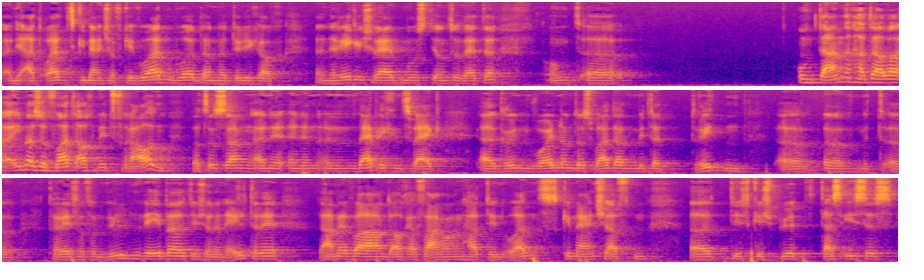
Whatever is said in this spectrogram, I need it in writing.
eine Art Ordensgemeinschaft geworden, wo er dann natürlich auch eine Regel schreiben musste und so weiter. Und, äh, und dann hat er aber immer sofort auch mit Frauen sozusagen eine, einen, einen, weiblichen Zweig äh, gründen wollen. Und das war dann mit der dritten, äh, äh mit Theresa von Wüldenweber, die schon eine ältere Dame war und auch Erfahrungen hatte in Ordensgemeinschaften, äh, gespürt, das ist es,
